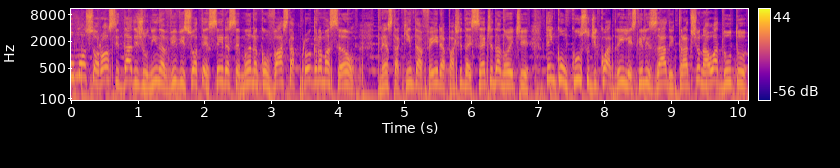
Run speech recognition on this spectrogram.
O Mossoró Cidade Junina vive sua terceira semana com vasta programação. Nesta quinta-feira, a partir das sete da noite, tem concurso de quadrilha estilizado e tradicional adulto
